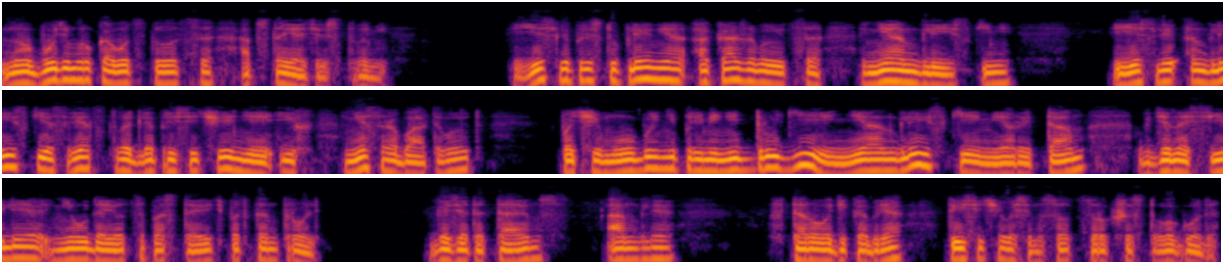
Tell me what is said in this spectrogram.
Но будем руководствоваться обстоятельствами. Если преступления оказываются не английскими, и если английские средства для пресечения их не срабатывают, Почему бы не применить другие, не английские меры там, где насилие не удается поставить под контроль? Газета «Таймс», Англия, 2 декабря 1846 года.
